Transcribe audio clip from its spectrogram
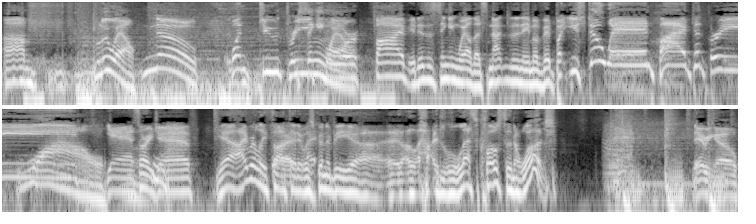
Um, blue whale. No. One, two, three, Singing four, whale. five. It is a singing whale. That's not the name of it, but you still win five to three. Wow. Yeah. Sorry, Jeff. Yeah, I really thought that it was going to be uh, less close than it was. There we go.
